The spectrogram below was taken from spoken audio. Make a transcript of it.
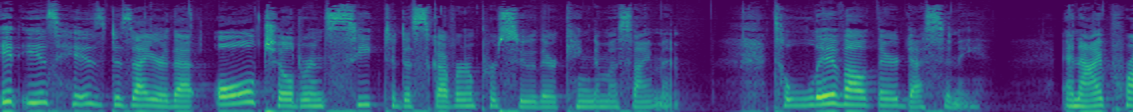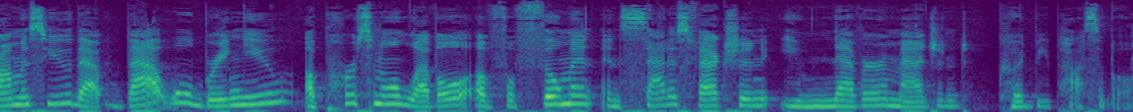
It is His desire that all children seek to discover and pursue their kingdom assignment, to live out their destiny, and I promise you that that will bring you a personal level of fulfillment and satisfaction you never imagined could be possible.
